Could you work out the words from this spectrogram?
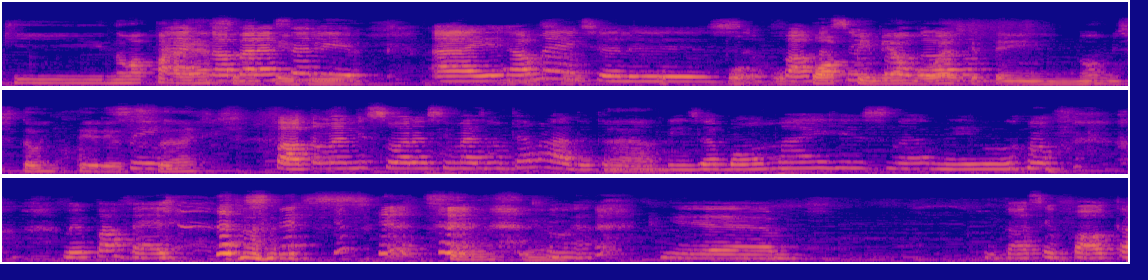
que não aparece, não aparece na TV. ali. Aí realmente eles. O, o falta pop assim, um mesmo programa- hoje que tem nomes tão interessantes. Falta uma emissora assim mais antenada também. É. O Bis é bom, mas né, meio. meio pra velho. sim, sim. né? É, Então assim, falta.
